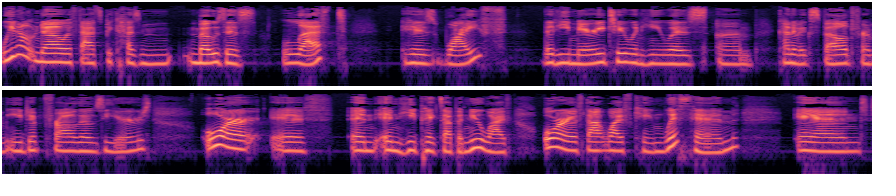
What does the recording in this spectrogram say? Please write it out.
we don't know if that's because M- Moses left his wife that he married to when he was um, kind of expelled from Egypt for all those years, or if and and he picked up a new wife, or if that wife came with him, and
